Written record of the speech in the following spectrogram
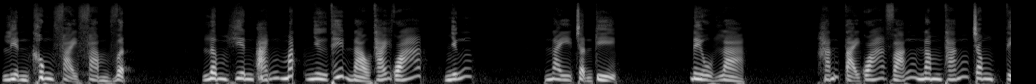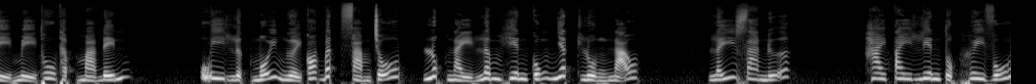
Liền không phải phàm vật. Lâm Hiên ánh mắt như thế nào thái quá, những này trận kỳ đều là Hắn tại quá vãng năm tháng trong tỉ mỉ thu thập mà đến. uy lực mỗi người có bất phàm chỗ. Lúc này Lâm Hiên cũng nhất luồng não. Lấy ra nữa. Hai tay liên tục huy vũ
